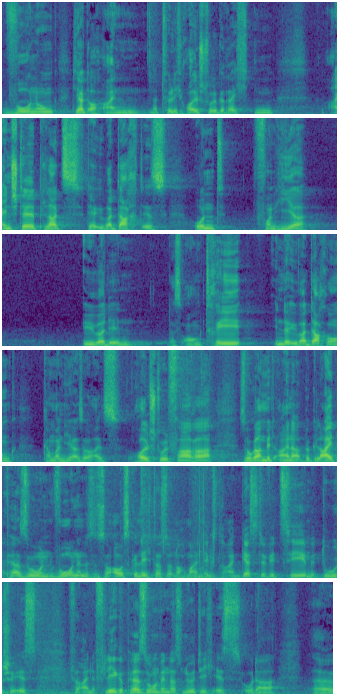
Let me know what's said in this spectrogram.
Wohnung. Die hat auch einen natürlich rollstuhlgerechten Einstellplatz, der überdacht ist und von hier über den, das Entree in der Überdachung kann man hier also als Rollstuhlfahrer sogar mit einer Begleitperson wohnen. Es ist so ausgelegt, dass dort nochmal extra ein Gäste-WC mit Dusche ist für eine Pflegeperson, wenn das nötig ist, oder äh,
